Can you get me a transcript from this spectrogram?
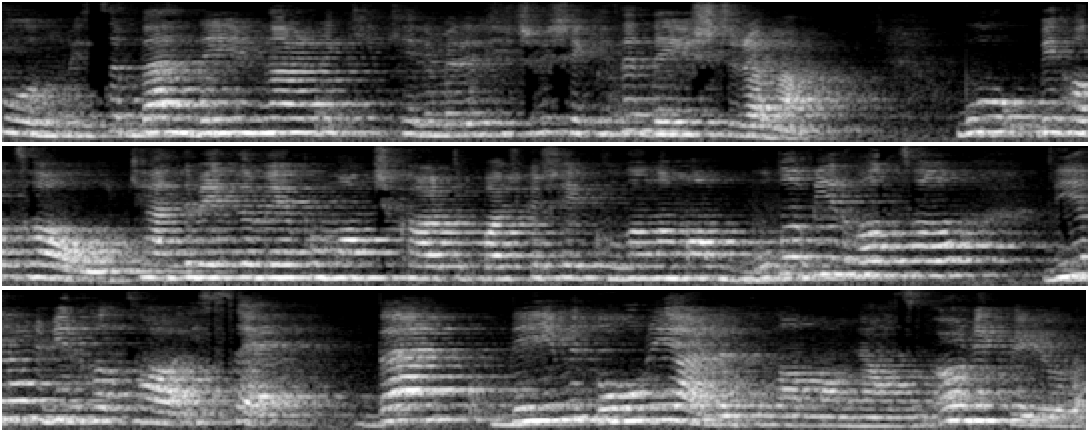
kullanımı ise ben deyimlerdeki kelimeleri hiçbir şekilde değiştiremem. Bu bir hata olur. Kendim ekleme yapamam, çıkartıp başka şey kullanamam. Bu da bir hata. Diğer bir hata ise ben deyimi doğru yerde kullanmam lazım. Örnek veriyorum.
